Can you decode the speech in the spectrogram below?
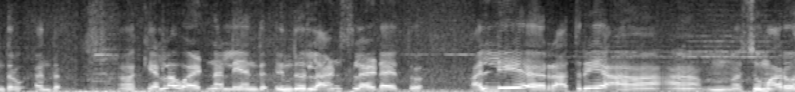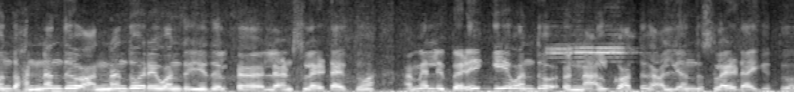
ಅಂದ್ರೆ ಅಂದ್ರೆ ಕೇರಳ ವಾರ್ಡ್ನಲ್ಲಿ ಇಂದು ಲ್ಯಾಂಡ್ ಸ್ಲೈಡ್ ಆಯಿತು. ಅಲ್ಲಿ ರಾತ್ರಿ ಸುಮಾರು ಒಂದು ಹನ್ನೊಂದು ಹನ್ನೊಂದುವರೆ ಒಂದು ಇದು ಲ್ಯಾಂಡ್ ಸ್ಲೈಡ್ ಆಯಿತು. ಆಮೇಲೆ ಬೆಳಿಗ್ಗೆ ಒಂದು ನಾಲ್ಕು ಹತ್ತು ಅಲ್ಲಿ ಒಂದು ಸ್ಲೈಡ್ ಆಗಿತ್ತು.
